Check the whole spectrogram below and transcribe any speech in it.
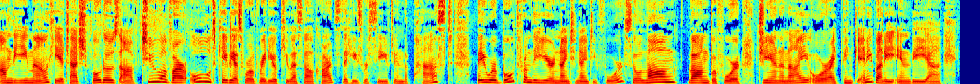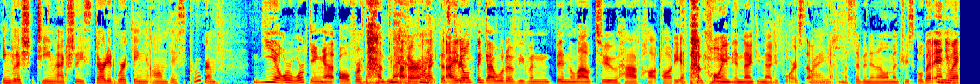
On the email, he attached photos of two of our old KBS World Radio QSL cards that he's received in the past. They were both from the year 1994, so long, long before Ji-eun and I, or I think anybody in the uh, English team, actually started working on this program. Yeah, or working at all for that matter. Right, I, I don't think I would have even been allowed to have hot toddy at that point in 1994. So Right. Mm-hmm. yeah, it must have been in elementary school. But anyway,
